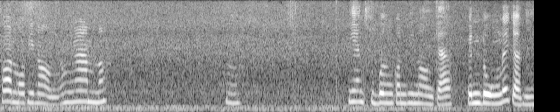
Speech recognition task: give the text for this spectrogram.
ซ่อนโมพี่น้องงามๆเนาะเลี้ยงสุเบิงก่อนพี่น้องจ้าเป็นดงเลยจ้ะนี่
